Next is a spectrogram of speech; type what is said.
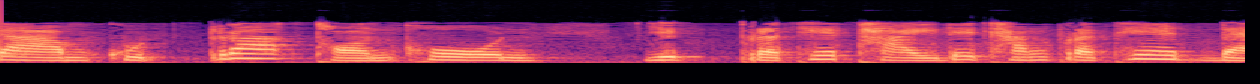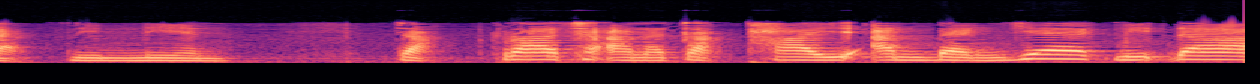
ยามขุดรากถอนโคน ยึดประเทศไทยได้ทั้งประเทศแบบเนียนๆ จากราชอาณาจักรไทยอันแบ่งแยกมิได้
